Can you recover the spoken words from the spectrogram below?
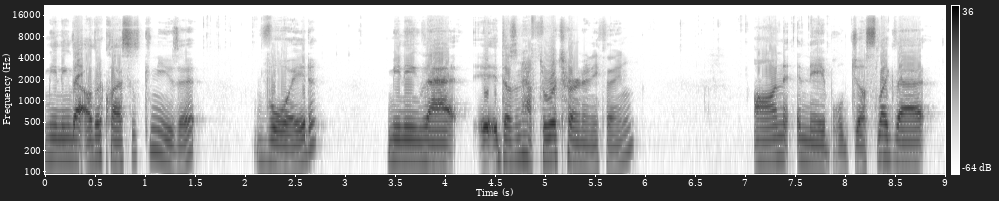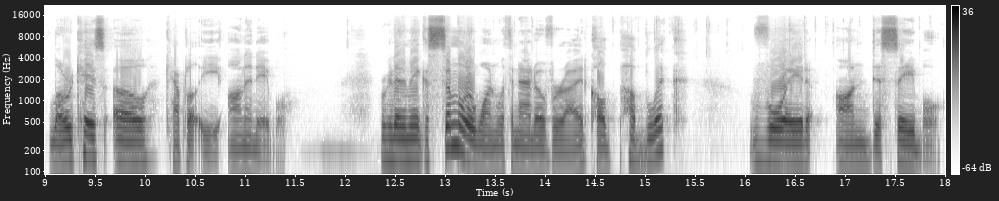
meaning that other classes can use it, void, meaning that it doesn't have to return anything, on enable, just like that, lowercase o, capital E, on enable. We're going to make a similar one with an add override called public void on disable.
